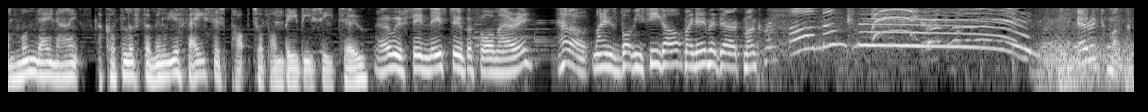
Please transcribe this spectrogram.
On Monday night, a couple of familiar faces popped up on BBC Two. Oh, we've seen these two before, Mary. Hello, my name is Bobby Seagull. My name is Eric Monkman. Oh, Monkman! Eric Monkman.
